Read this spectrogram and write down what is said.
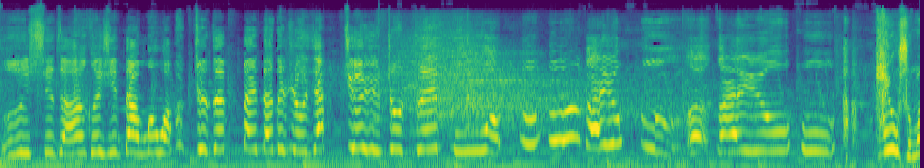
呃，现在暗黑星大魔王正在派他的手下全宇宙追捕我。还有，还有，还有什么？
